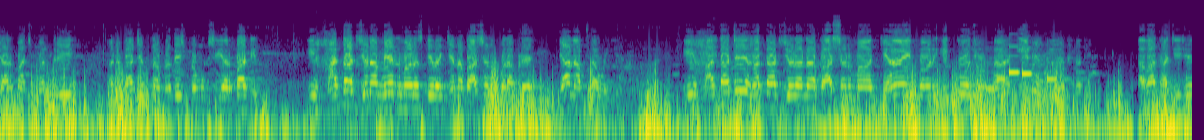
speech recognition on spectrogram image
ચાર પાંચ મંત્રી અને ભાજપના પ્રદેશ પ્રમુખ સી આર પાટીલ. એ સાત આઠ જણા મેન માણસ કહેવાય, જેના ભાષણ ઉપર આપણે ધ્યાન આપતા હોઈએ. એ સાત આઠે સાત આઠ જણાના ભાષણમાં ક્યાંય પણ એકો જોડના એનો ઉલ્લેખ નથી. આ વાત સાચી છે?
